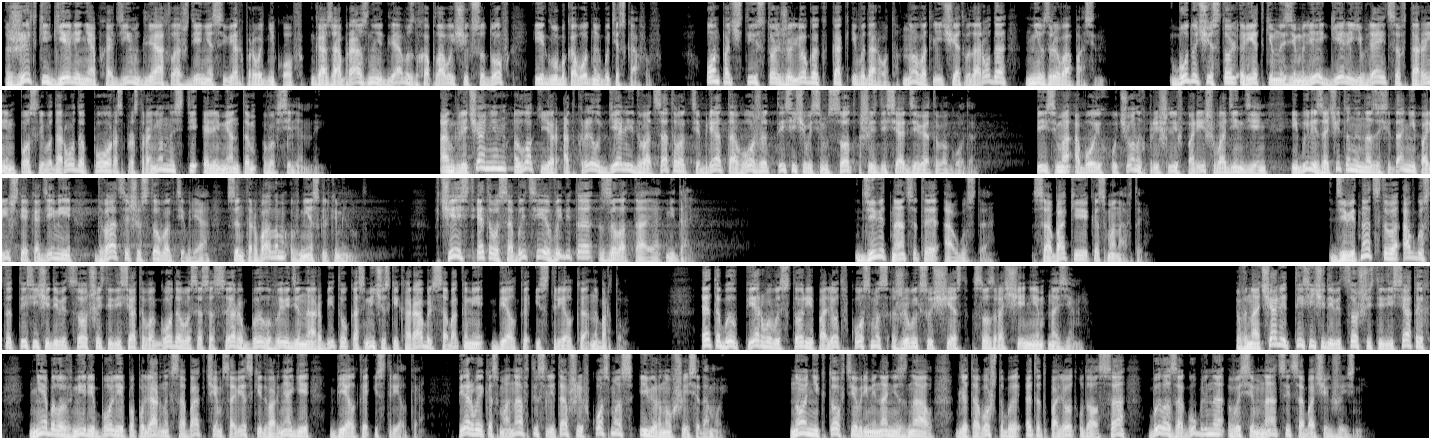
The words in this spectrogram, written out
Жидкий гелий необходим для охлаждения сверхпроводников, газообразный для воздухоплавающих судов и глубоководных батискафов. Он почти столь же легок, как и водород, но, в отличие от водорода, не взрывоопасен. Будучи столь редким на Земле, гелий является вторым после водорода по распространенности элементом во Вселенной. Англичанин Локьер открыл гелий 20 октября того же 1869 года. Письма обоих ученых пришли в Париж в один день и были зачитаны на заседании Парижской академии 26 октября с интервалом в несколько минут. В честь этого события выбита золотая медаль. 19 августа. Собаки-космонавты. 19 августа 1960 года в СССР был выведен на орбиту космический корабль с собаками «Белка» и «Стрелка» на борту. Это был первый в истории полет в космос живых существ с возвращением на Землю. В начале 1960-х не было в мире более популярных собак, чем советские дворняги «Белка» и «Стрелка», первые космонавты, слетавшие в космос и вернувшиеся домой. Но никто в те времена не знал, для того, чтобы этот полет удался, было загублено 18 собачьих жизней.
